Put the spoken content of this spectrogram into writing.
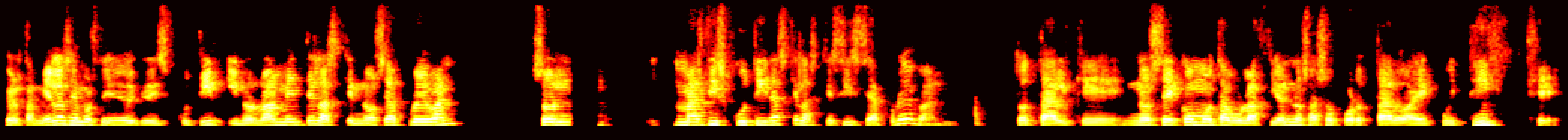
pero también las hemos tenido que discutir y normalmente las que no se aprueban son más discutidas que las que sí se aprueban. Total, que no sé cómo tabulación nos ha soportado a Equity, que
